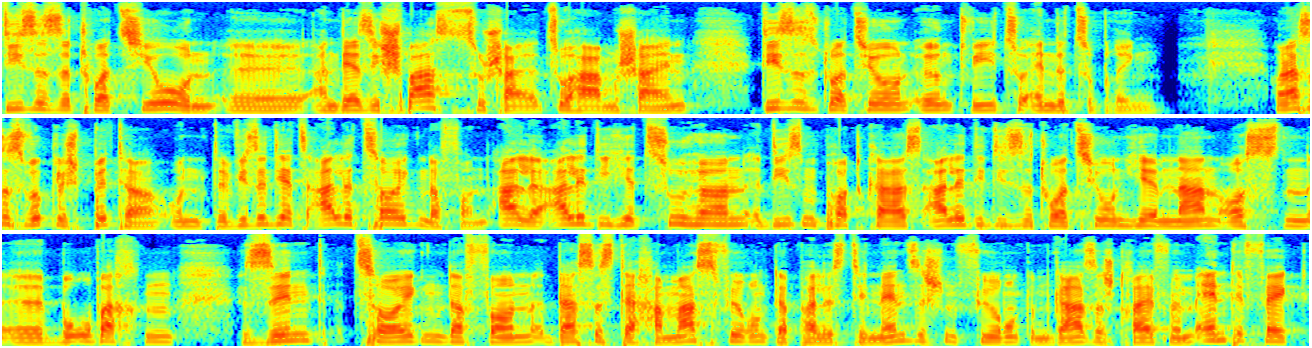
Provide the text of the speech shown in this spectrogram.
diese Situation, äh, an der sie Spaß zu, zu haben scheinen, diese Situation irgendwie zu Ende zu bringen. Und das ist wirklich bitter. Und äh, wir sind jetzt alle Zeugen davon. Alle, alle, die hier zuhören, diesem Podcast, alle, die die Situation hier im Nahen Osten äh, beobachten, sind Zeugen davon, dass es der Hamas-Führung, der palästinensischen Führung im Gazastreifen im Endeffekt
